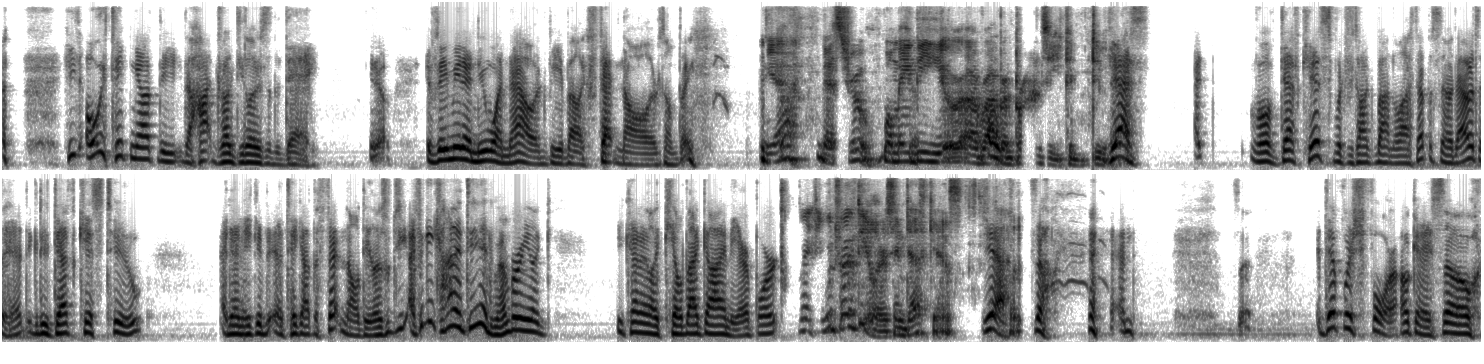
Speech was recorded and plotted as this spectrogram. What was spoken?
he's always taking out the the hot drug dealers of the day. You know, if they made a new one now, it'd be about like fentanyl or something. yeah, that's true. Well, maybe uh, Robert oh, Bronzi could do that. Yes, well, Death Kiss, which we talked about in the last episode, that was a hit. He could do Death Kiss 2, and then he could uh, take out the fentanyl dealers, which he, I think he kind of did. Remember, he like he kind of like killed that guy in the airport. Right, he were drug dealers in Death Kiss. Yeah. So and so Death Wish 4. Okay, so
